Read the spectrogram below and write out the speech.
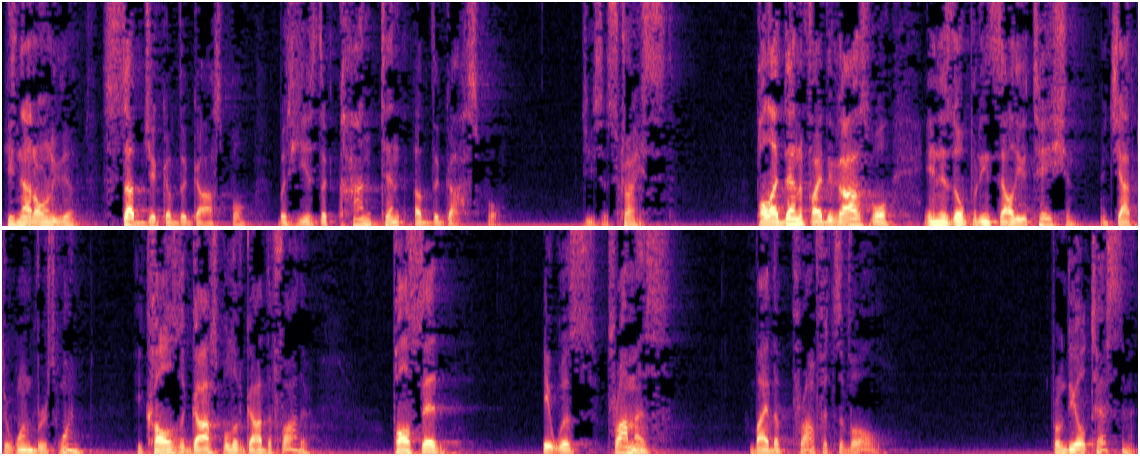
He's not only the subject of the gospel, but he is the content of the gospel Jesus Christ. Paul identified the gospel in his opening salutation in chapter 1, verse 1. He calls the gospel of God the Father. Paul said it was promised by the prophets of old from the Old Testament.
